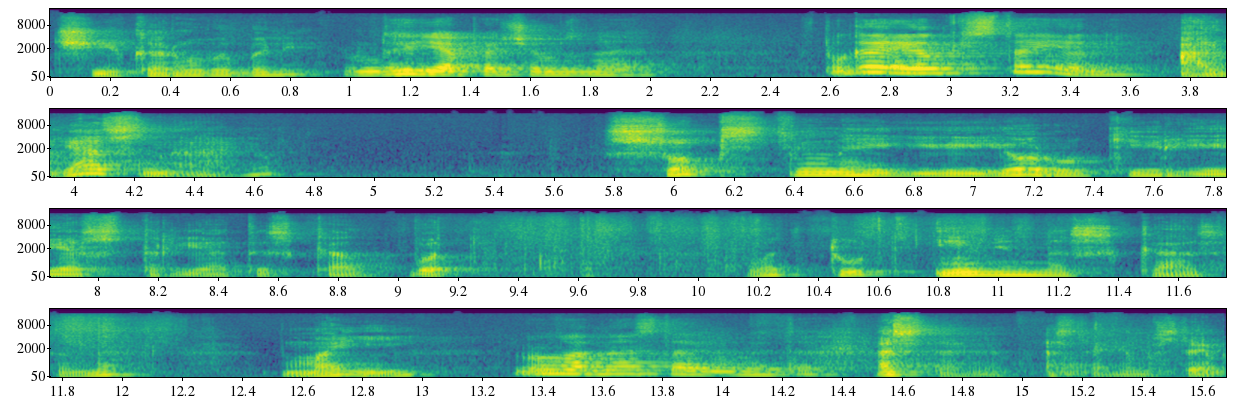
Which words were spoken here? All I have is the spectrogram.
Чьи коровы были? Да я почем знаю. В погорелке стояли. А я знаю. Собственные ее руки реестр я отыскал. Вот. Вот тут именно сказано «мои». Ну ладно, оставим это. Оставим, оставим, оставим.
